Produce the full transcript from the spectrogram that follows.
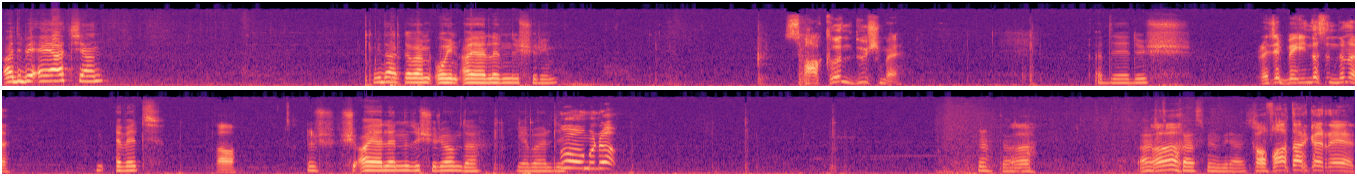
Hadi bir E açacaksın. Bir dakika ben oyun ayarlarını düşüreyim. Sakın düşme. Hadi düş. Recep yayındasın değil mi? Evet. Tamam. Dur şu ayarlarını düşürüyorum da. Geberdi. Amına. Heh, tamam. Ah, Artık ah. kasmıyor biraz. kafa atarken real.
